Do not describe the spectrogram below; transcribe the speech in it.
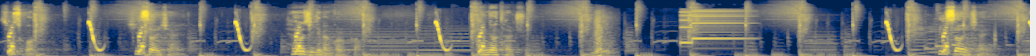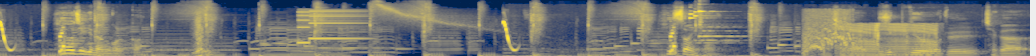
소수건 히선샤인 헤어지긴 한 걸까? 악녀 탈출. 히선샤인 헤어지긴 한 걸까? 히선샤인 아, 제가 뮤직비디오를 제가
